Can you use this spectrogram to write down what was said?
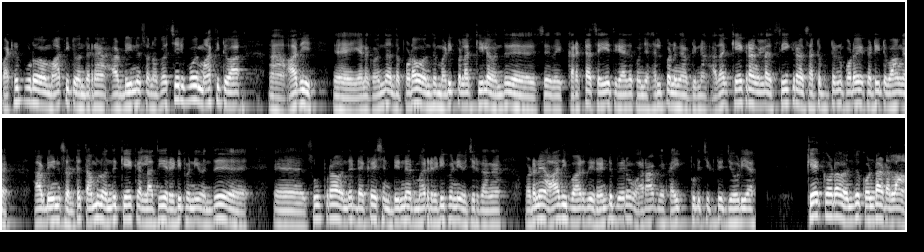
பட்டுப்புடவை மாற்றிட்டு வந்துடுறேன் அப்படின்னு சொன்னப்போ சரி போய் மாற்றிட்டு வா. ஆதி எனக்கு வந்து அந்த புடவை வந்து மடிப்பெல்லாம் கீழே வந்து கரெக்டாக செய்ய தெரியாது. கொஞ்சம் ஹெல்ப் பண்ணுங்க அப்படின்னா அதான் கேட்குறாங்கல்ல சீக்கிரம் சட்டுப்புட்டுன்னு புடவை கட்டிட்டு வாங்க அப்படின்னு சொல்லிட்டு தமிழ் வந்து கேக் எல்லாத்தையும் ரெடி பண்ணி வந்து சூப்பராக வந்து டெக்கரேஷன் டின்னர் மாதிரி ரெடி பண்ணி வச்சுருக்காங்க. உடனே ஆதி பாரதி ரெண்டு பேரும் வராங்க கை பிடிச்சிக்கிட்டு ஜோடியாக கேக்கோட வந்து கொண்டாடலாம்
